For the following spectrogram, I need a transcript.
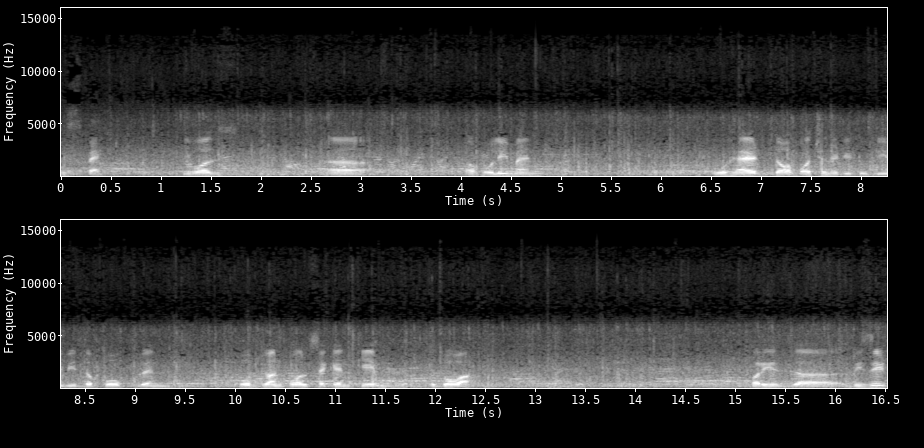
respect. He was uh, a holy man who had the opportunity to be with the Pope when Pope John Paul II came to Goa for his uh, visit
